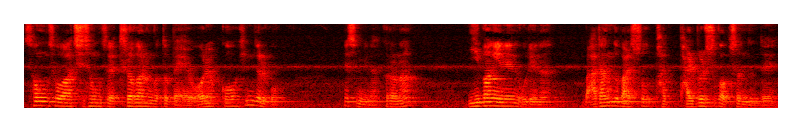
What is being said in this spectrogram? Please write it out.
성소와 지성소에 들어가는 것도 매우 어렵고 힘들고 했습니다. 그러나 이방인인 우리는 마당도 밟 수, 밟을 수가 없었는데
